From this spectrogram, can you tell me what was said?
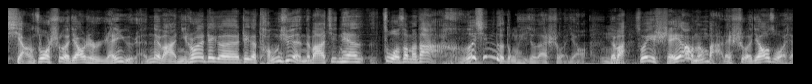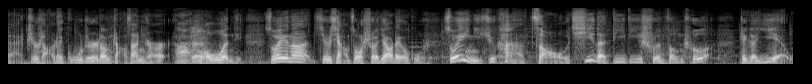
想做社交就是人与人，对吧？你说这个这个腾讯，对吧？今天做这么大，核心的东西就在社交，对吧？所以谁要能把这社交做起来，至少这估值能涨三成啊，毫无问题。所以呢，就想做社交这个故事。所以你去看啊，早期的滴滴顺风车这个业务。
